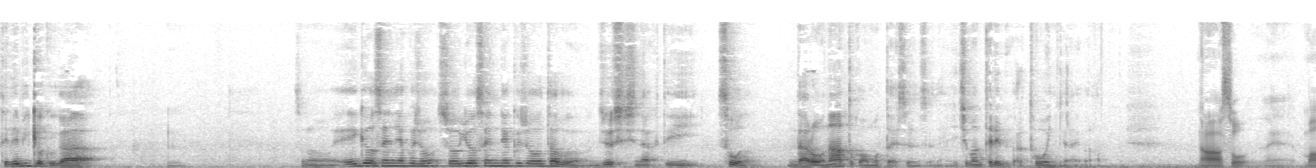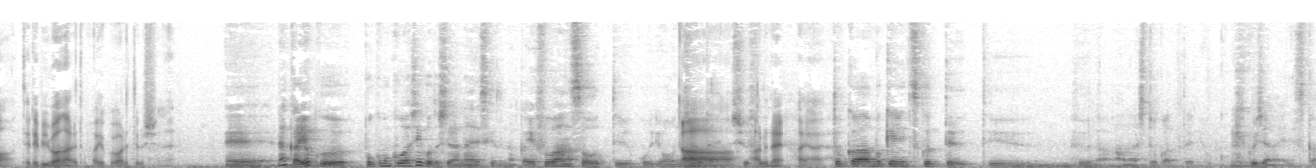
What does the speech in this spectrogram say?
テレビ局がうん。うんその営業戦略上商業戦略上多分重視しなくていいそうなんだろうなとか思ったりするんですよね。一番テレビから遠いんじゃないかな。ああそうだね。まあテレビ離れとかよく言われてるしねえーなんかよく僕も詳しいこと知らないですけどなんか F1 層っていうこう40代あの主婦とか向けに作ってるっていう風な話とかってよく聞くじゃないですか、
